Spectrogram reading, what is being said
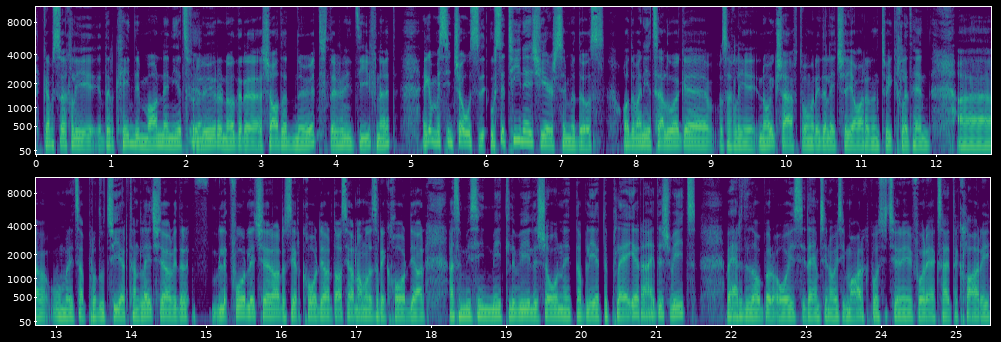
ich glaube, so ein bisschen der Kind im Mann nie zu verlieren, ja. oder? Äh, schadet nicht, definitiv nicht. Ich glaube, wir sind schon aus, aus den Teenage Years sind wir das. Oder wenn ich jetzt auch schaue, was ein bisschen Neugeschäft, das wir in den letzten Jahren entwickelt haben, äh, wo wir jetzt auch produziert haben. Letztes Jahr wieder, vorletztes Jahr das Rekordjahr, das Jahr nochmal ein Rekordjahr. Also wir sind mittlerweile schon ein etablierter Player in der Schweiz werden aber uns in dem Sinne unsere Marktpositionierung, vorher gesagt, die klare,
